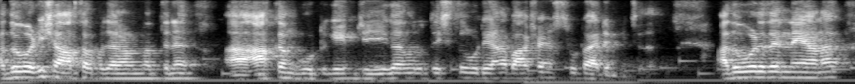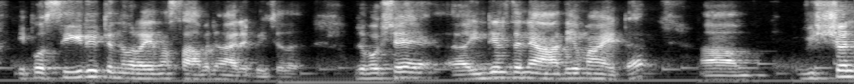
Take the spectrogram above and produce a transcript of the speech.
അതുവഴി ശാസ്ത്ര പ്രചാരണത്തിന് ആക്കം കൂട്ടുകയും ചെയ്യുക എന്ന ഉദ്ദേശത്തോടെയാണ് ഭാഷാ ഇൻസ്റ്റിറ്റ്യൂട്ട് ആരംഭിച്ചത്. അതുപോലെ തന്നെയാണ് ഇപ്പോൾ സീഡിറ്റ് എന്ന് പറയുന്ന സ്ഥാപനം ആരംഭിച്ചത്. ഒരു പക്ഷേ ഇന്ത്യയിൽ തന്നെ ആദ്യമായിട്ട് വിഷ്വൽ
